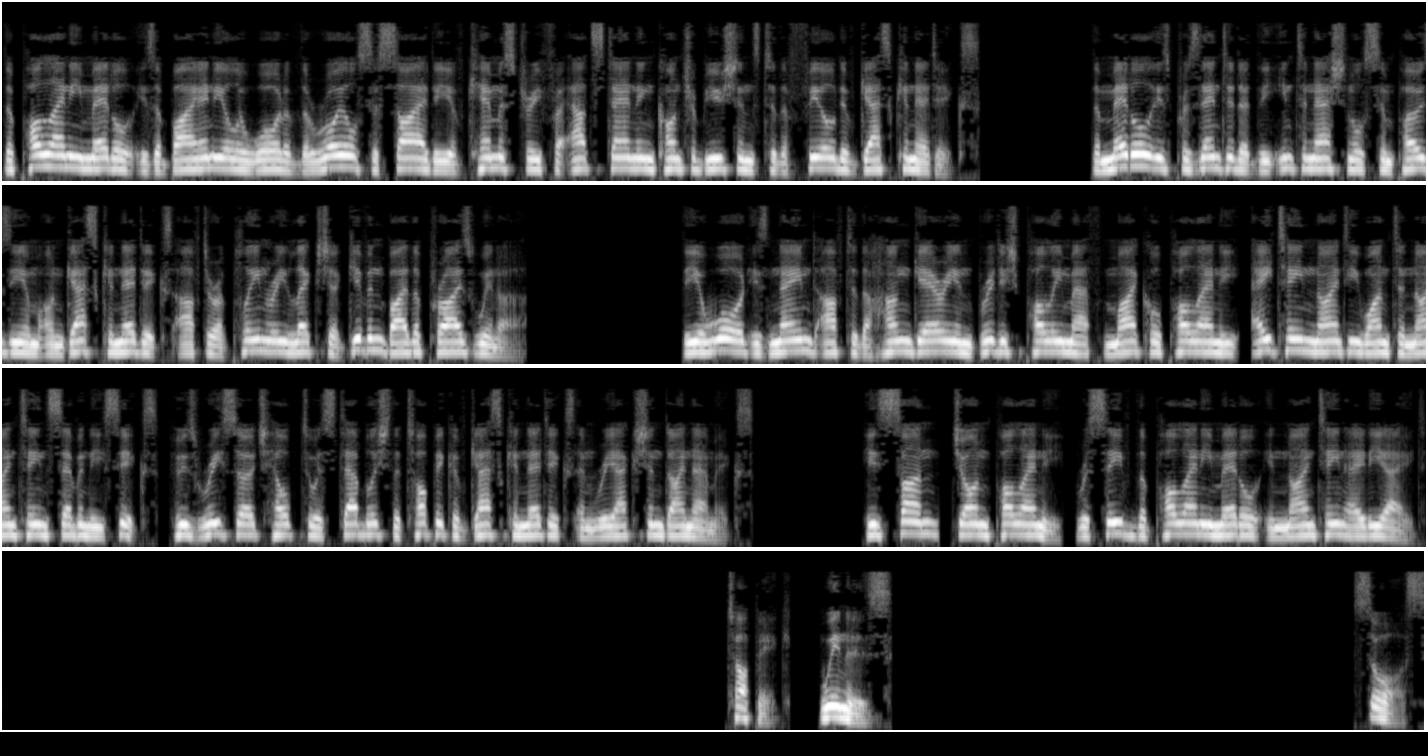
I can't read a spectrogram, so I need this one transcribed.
The Polanyi Medal is a biennial award of the Royal Society of Chemistry for outstanding contributions to the field of gas kinetics. The medal is presented at the International Symposium on Gas Kinetics after a plenary lecture given by the prize winner. The award is named after the Hungarian-British polymath Michael Polanyi, 1891–1976, whose research helped to establish the topic of gas kinetics and reaction dynamics. His son, John Polanyi, received the Polanyi Medal in 1988. Topic: Winners. Source:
